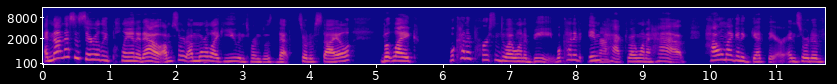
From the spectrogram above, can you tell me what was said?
And not necessarily plan it out. I'm sort of, i'm more like you in terms of that sort of style. But like what kind of person do i want to be? What kind of impact do i want to have? How am i going to get there? And sort of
